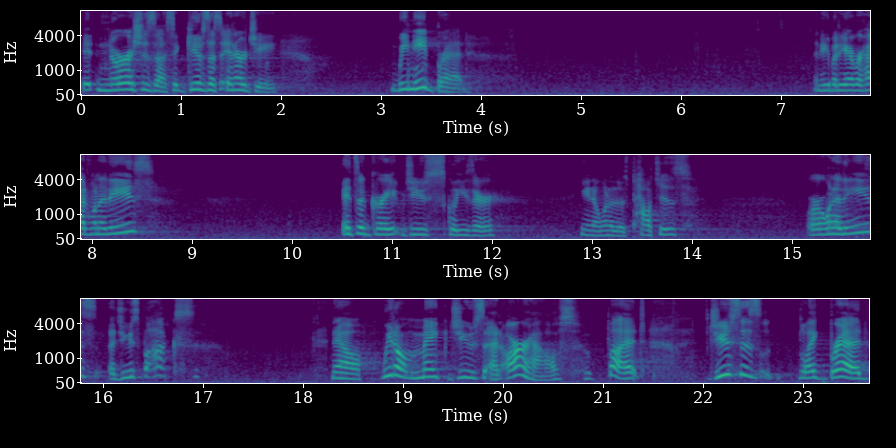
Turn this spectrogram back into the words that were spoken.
It nourishes us, it gives us energy. We need bread. Anybody ever had one of these? It's a grape juice squeezer, you know, one of those pouches. Or one of these, a juice box. Now, we don't make juice at our house, but juice is like bread,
